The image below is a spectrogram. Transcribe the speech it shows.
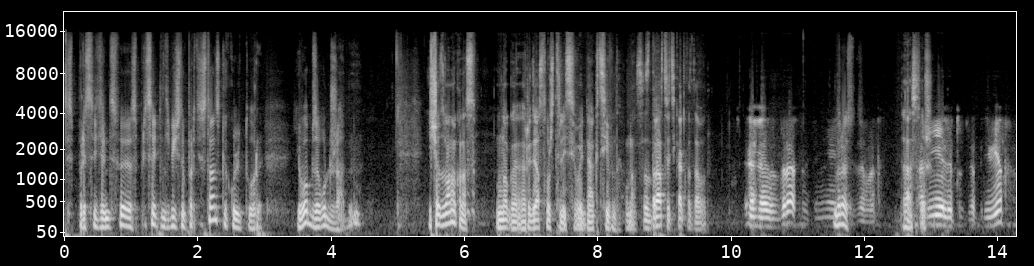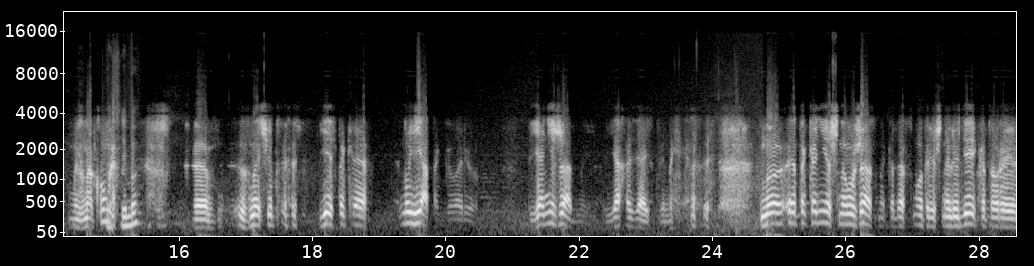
с представителем, с представителем типично протестантской культуры, его обзовут жадным. Еще звонок у нас много радиослушателей сегодня активно у нас. Здравствуйте, как вас зовут? Э, здравствуйте, меня Здравствуйте. зовут. Да, слушай. Ариэле тоже привет, мы знакомы. Спасибо. Э, значит, есть такая, ну я так говорю, я не жадный, я хозяйственный. Но это, конечно, ужасно, когда смотришь на людей, которые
